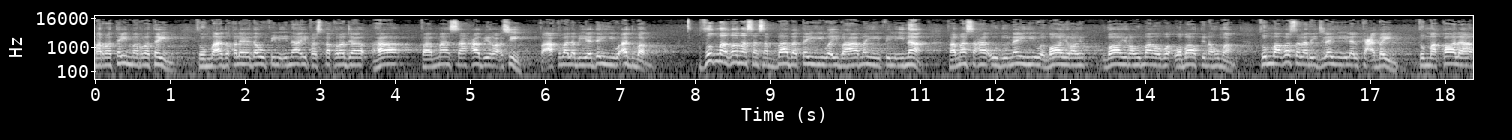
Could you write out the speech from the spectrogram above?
مرتين مرتين. ثم أدخل يده في الإناء فاستخرجها فمسح برأسه فأقبل بيديه وأدبر. ثم غمس سبابتيه وإبهاميه في الإناء فمسح أذنيه وظاهره ظاهرهما وباطنهما. ثم غسل رجليه إلى الكعبين. ثم قال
